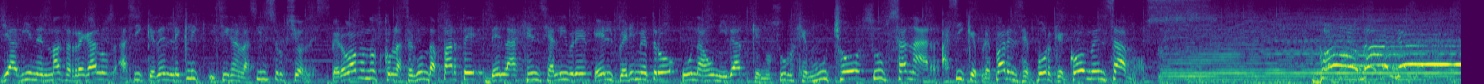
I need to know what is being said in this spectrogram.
ya vienen más regalos, así que denle clic y sigan las instrucciones. Pero vámonos con la segunda parte de la agencia libre, el perímetro, una unidad que nos urge mucho subsanar. Así que prepárense porque comenzamos. ¡Go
